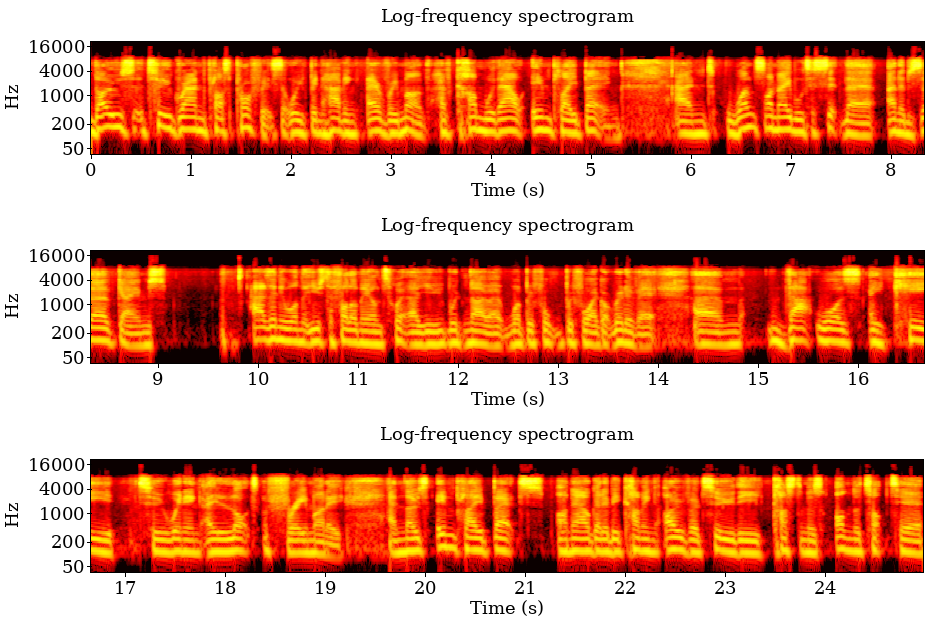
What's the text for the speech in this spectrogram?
those two grand plus profits that we've been having every month have come without in play betting. And once I'm able to sit there and observe games, as anyone that used to follow me on Twitter, you would know uh, before before I got rid of it. Um, that was a key to winning a lot of free money. And those in play bets are now going to be coming over to the customers on the top tier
